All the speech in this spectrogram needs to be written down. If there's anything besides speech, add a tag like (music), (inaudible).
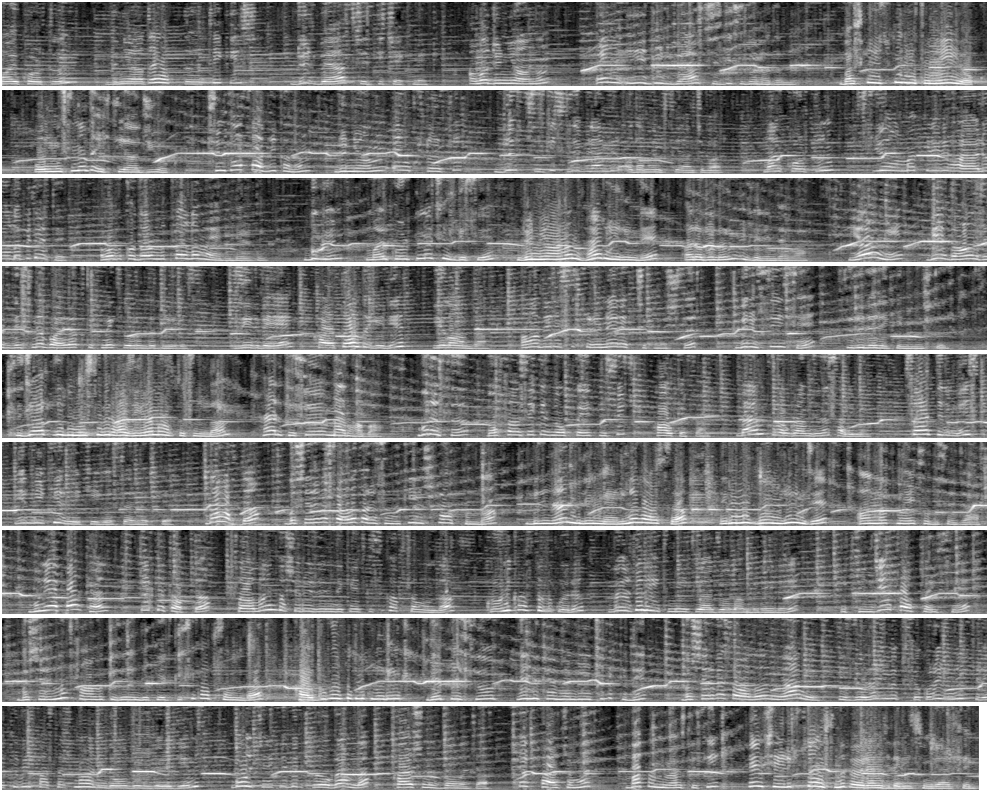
Maykort'un dünyada yaptığı tek iş düz beyaz çizgi çekmek. Ama dünyanın en iyi düz beyaz çizgi çizen adamı. Başka hiçbir yeteneği yok. Olmasına da ihtiyacı yok. Çünkü o fabrikanın dünyanın en kusursuz düz çizgi çizebilen bir adama ihtiyacı var. Maykort'un CEO olmak gibi bir hayali olabilirdi. Ama bu kadar mutlu olamayabilirdi. Bugün Maykort'un o çizgisi dünyanın her yerinde arabaların üzerinde var. Yani bir dağın zirvesine bayrak dikmek zorunda değiliz. Zirveye kartal da gelir, yılan da. Ama birisi sürünerek çıkmıştır, birisi ise süzülerek inmiştir. Sıcak ve güneşli bir Haziran haftasından herkese merhaba. Burası 98.73 Halk FM. Ben programcınız Halime. Saatlerimiz 22.22'yi göstermekte. Bu hafta başarı ve sağlık arasındaki ilişki hakkında bilinen bilinmeyen ne varsa dilimiz döndüğünce anlatmaya çalışacağız. Bunu yaparken ilk etapta sağlığın başarı üzerindeki etkisi kapsamında kronik hastalıkları ve özel eğitime ihtiyacı olan bireyleri, ikinci etapta ise başarının sağlık üzerindeki etkisi kapsamında kaygı bozuklukları, depresyon ve mükemmelliyetçilik gibi başarı ve sağlığın yani fizyoloji ve psikolojinin sürekli bir paslaşma halinde olduğunu göreceğimiz bol içerikli bir programla karşınızda olacağız. İlk parçamız Batman Üniversitesi Hemşirelik son sınıf öğrencileri için gelsin.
